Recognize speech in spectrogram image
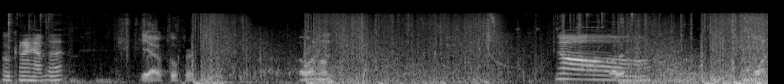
Oh, can I have that? Yeah, go for it. I want one. No. One.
